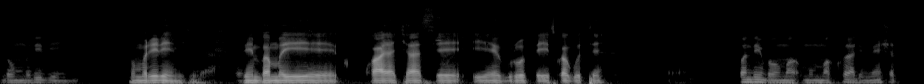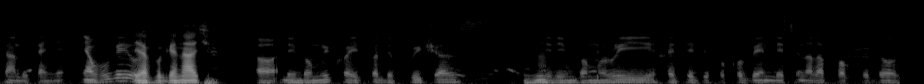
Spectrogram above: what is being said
ndi umuririmbyi. umuririmbyi uririmba muri iyihe kwaya cyangwa se iyihe gurupe yitwa gute Ko ndirimba mu ma- mu makorali menshi atandukanye. Nyavuge yose. yavuga ntacyo Ah, ndirimba muri korali yitwa The Preachers. Mhm. Ndirimba muri Heritage Vocal Band ndetse na Rap of the Dog.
